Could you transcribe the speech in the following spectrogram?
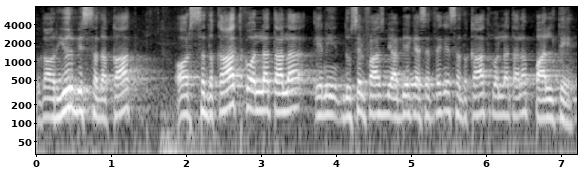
تو کہا، اور یورب صدقات اور صدقات کو اللہ تعالیٰ یعنی دوسرے الفاظ میں آپ یہ کہہ سکتے ہیں کہ صدقات کو اللہ تعالیٰ پالتے ہیں۔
